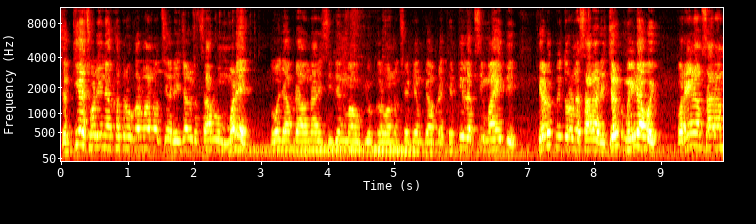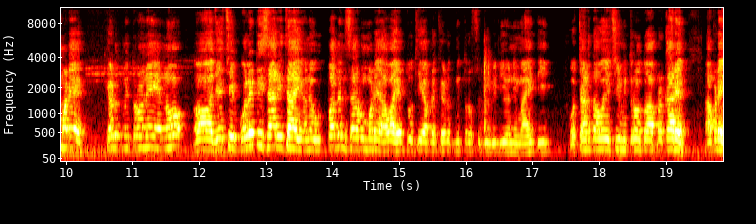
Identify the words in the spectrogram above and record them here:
જગ્યા છોડીને ખતરો કરવાનો છે રિઝલ્ટ સારું મળે તો જ આપણે આવનારી સિઝનમાં ઉપયોગ કરવાનો છે. કેમ કે આપણે ખેતીલક્ષી માહિતી ખેડૂત મિત્રોને સારા રિઝલ્ટ મળ્યા હોય, પરિણામ સારા મળે, ખેડૂત મિત્રોને એનો જે છે ક્વોલિટી સારી થાય અને ઉત્પાદન સારું મળે આવા હેતુથી આપણે ખેડૂત મિત્રો સુધી વિડીયોની માહિતી પહોંચાડતા હોઈએ છીએ મિત્રો. તો આ પ્રકારે આપણે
